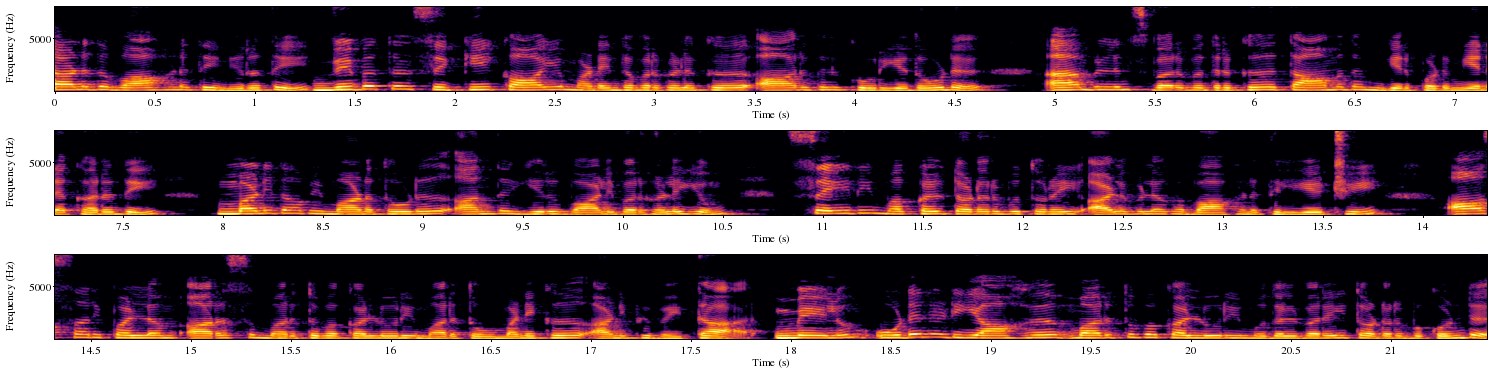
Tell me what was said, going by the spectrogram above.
தனது வாகனத்தை நிறுத்தி விபத்தில் சிக்கி காயம் அடைந்தவர்களுக்கு ஆறுதல் கூறியதோடு ஆம்புலன்ஸ் வருவதற்கு தாமதம் ஏற்படும் என கருதி மனிதாபிமானத்தோடு அந்த இரு வாலிபர்களையும் செய்தி மக்கள் தொடர்புத்துறை அலுவலக வாகனத்தில் ஏற்றி ஆசாரிப்பள்ளம் அரசு மருத்துவக் கல்லூரி மருத்துவமனைக்கு அனுப்பி வைத்தார். மேலும் உடனடியாக மருத்துவக் கல்லூரி முதல்வரை தொடர்பு கொண்டு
